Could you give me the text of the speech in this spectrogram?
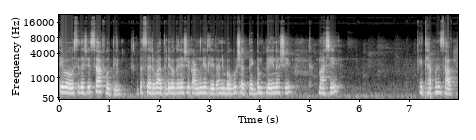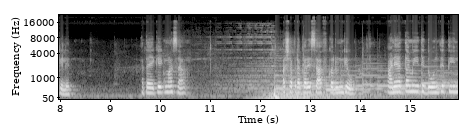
ते व्यवस्थित असे साफ होतील. आता सर्व आतडे वगैरे असे काढून घेतलेत आणि बघू शकता एकदम प्लेन असे मासे इथे आपण साफ केलेत. आता एक एक मासा अशा प्रकारे साफ करून घेऊ. आणि आता मी इथे दोन ते तीन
